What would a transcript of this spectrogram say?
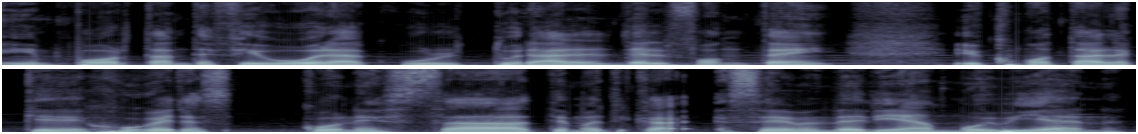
importante figura cultural del Fontaine y como tal que juguetes con esa temática se venderían muy bien.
